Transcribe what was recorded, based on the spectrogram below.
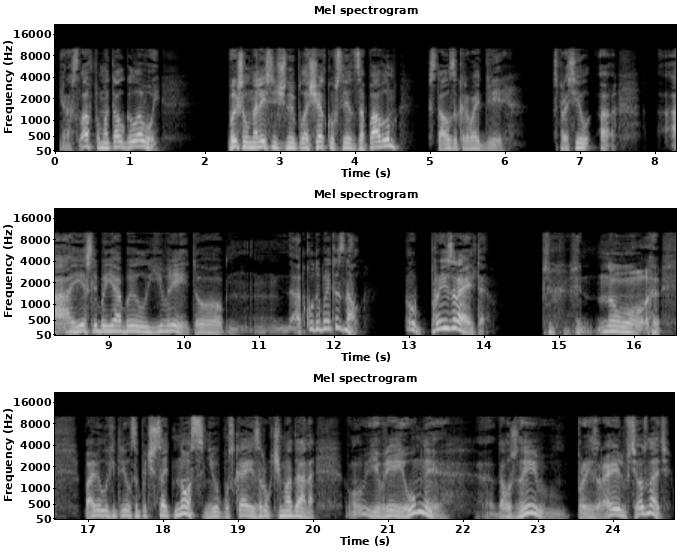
Ярослав помотал головой. Вышел на лестничную площадку вслед за Павлом, стал закрывать дверь. Спросил, а, а если бы я был еврей, то откуда бы это знал? Ну, про Израиль-то. Ну, Павел ухитрился почесать нос, не выпуская из рук чемодана. Ну, евреи умные, должны про Израиль все знать.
